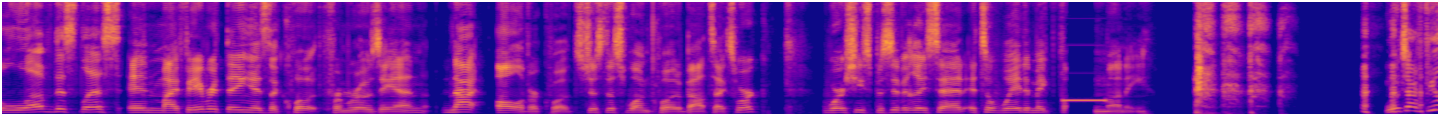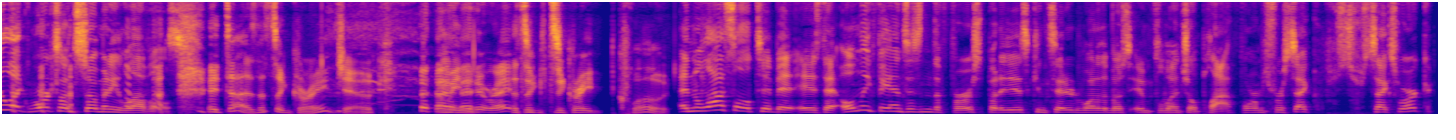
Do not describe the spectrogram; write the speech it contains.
love this list, and my favorite thing is the quote from Roseanne. Not all of her quotes, just this one quote about sex work, where she specifically said, "It's a way to make money," which I feel like works on so many levels. It does. That's a great joke. I mean, right? it's a, it's a great quote. And the last little tidbit is that OnlyFans isn't the first, but it is considered one of the most influential platforms for sex sex work,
